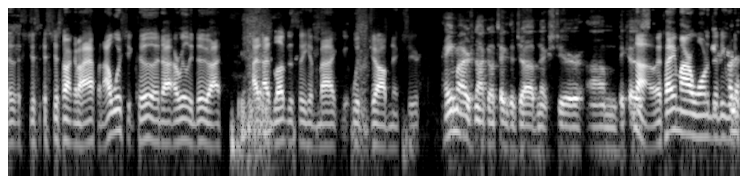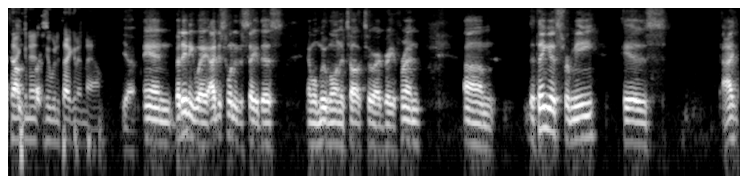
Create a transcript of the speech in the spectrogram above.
It's just it's just not going to happen. I wish it could. I, I really do. I, I would love to see him back with the job next year. Heymeyer's not going to take the job next year um, because no. If Haymeyer wanted it, he would have taken it. He would have taken it now. Yeah. And but anyway, I just wanted to say this, and we'll move on to talk to our great friend. Um, the thing is, for me, is I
